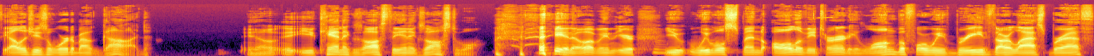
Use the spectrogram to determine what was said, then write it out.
theology is a word about God. You know, you can't exhaust the inexhaustible. you know, I mean, you're mm-hmm. you. We will spend all of eternity, long before we've breathed our last breath,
